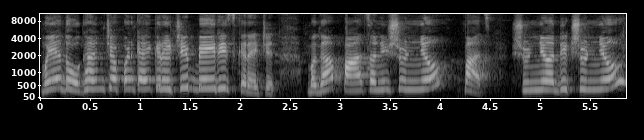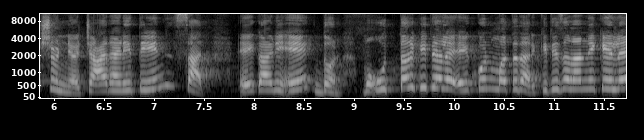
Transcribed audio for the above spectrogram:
मग या दोघांची आपण काय करायची? बेरीज करायची आहेत. बघा पाच आणि शून्य पाच. शून्य अधिक शून्य शून्य. चार आणि तीन सात. एक आणि एक दोन. मग उत्तर किती आलं एकूण मतदार किती जणांनी केले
